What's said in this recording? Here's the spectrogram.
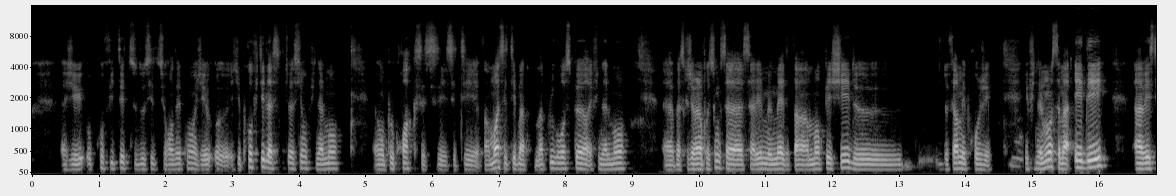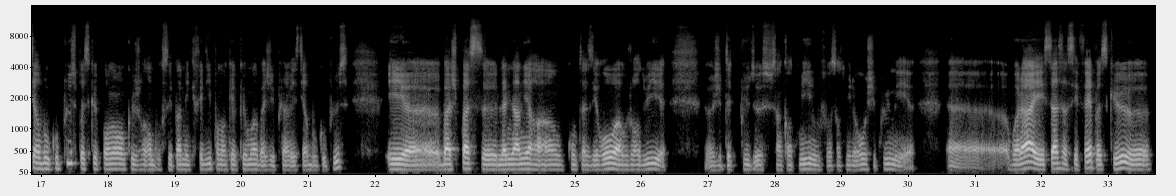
j'ai profité de ce dossier de surendettement, j'ai profité de la situation finalement. On peut croire que c'était, enfin moi, c'était ma, ma, plus grosse peur et finalement, parce que j'avais l'impression que ça, ça, allait me mettre, enfin m'empêcher de, de faire mes projets. Et finalement, ça m'a aidé investir beaucoup plus parce que pendant que je ne remboursais pas mes crédits pendant quelques mois, bah, j'ai pu investir beaucoup plus. Et euh, bah, je passe euh, l'année dernière à un compte à zéro à aujourd'hui. Euh, j'ai peut-être plus de 50 000 ou 60 000 euros, je sais plus. Mais voilà, et ça, ça s'est fait parce que,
